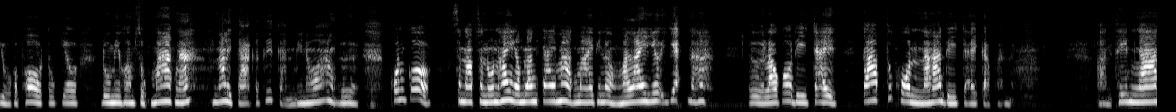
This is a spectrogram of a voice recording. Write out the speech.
อยู่กับพ่อโตเกียวดูมีความสุขมากนะ นาริตะก็คือกันพี่น้องเออคนก็สนับสนุนให้กำลังใจมากมายพี่น้องมาไล่เยอะแยะนะคะเออเราก็ดีใจกับทุกคนนะคะดีใจกับอันอ่านทีมงาน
